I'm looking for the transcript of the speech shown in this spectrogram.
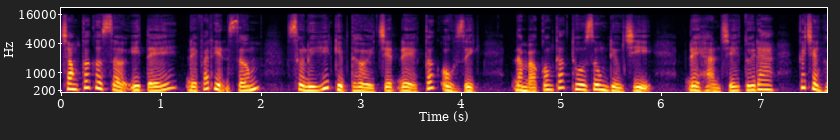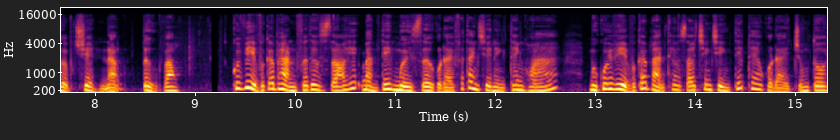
trong các cơ sở y tế để phát hiện sớm, xử lý kịp thời triệt đề các ổ dịch, đảm bảo công tác thu dung điều trị để hạn chế tối đa các trường hợp chuyển nặng, tử vong. Quý vị và các bạn vừa theo dõi bản tin 10 giờ của Đài Phát thanh Truyền hình Thanh Hóa. Mời quý vị và các bạn theo dõi chương trình tiếp theo của đài chúng tôi.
